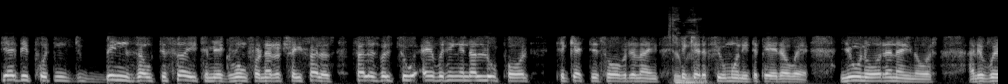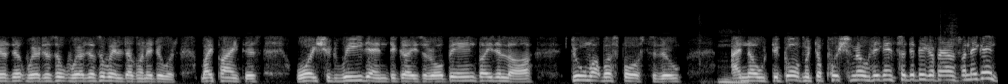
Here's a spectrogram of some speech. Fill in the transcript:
They'll be putting bins out the side to make room for another three fellas. Fellas will do everything in the loophole to get this over the line, to get a few money to pay their way. You know it and I know it. And if where, the, where, there's a, where there's a will, they're going to do it. My point is, why should we then, the guys that are obeying by the law, doing what we're supposed to do, Hmm. and now the government are pushing out against the bigger bars when again?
